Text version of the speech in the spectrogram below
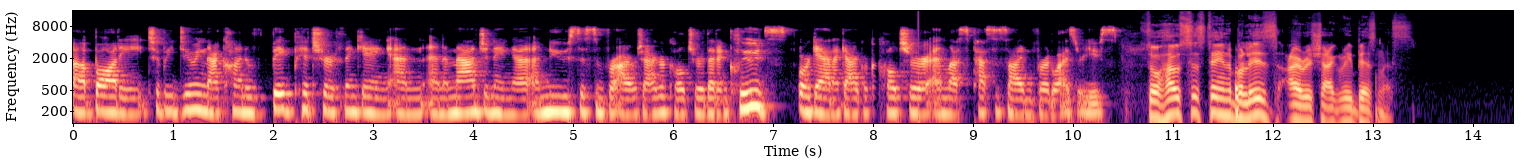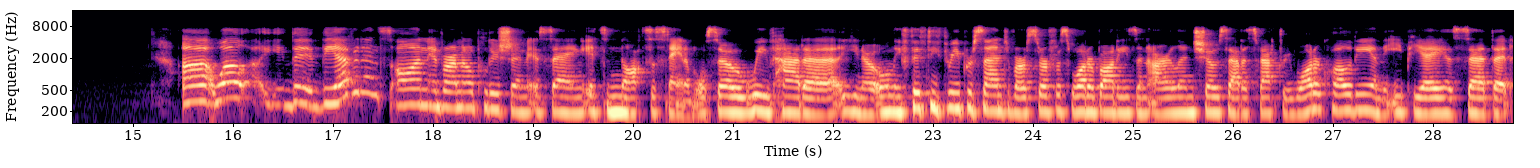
uh, body to be doing that kind of big picture thinking and, and imagining a, a, new system for Irish agriculture that includes organic agriculture and less pesticide and fertilizer use. So, how sustainable is Irish agribusiness? Uh, well, the the evidence on environmental pollution is saying it's not sustainable. So we've had a you know only 53% of our surface water bodies in Ireland show satisfactory water quality, and the EPA has said that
